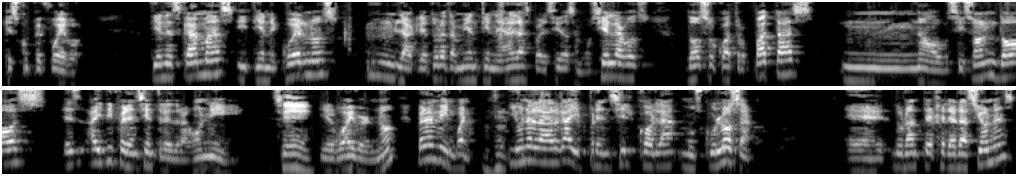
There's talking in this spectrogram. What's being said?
que escupe fuego. Tiene escamas y tiene cuernos. La criatura también tiene alas parecidas a murciélagos, dos o cuatro patas, Mm, no, si son dos, es, hay diferencia entre dragón y, Sí. y el wyvern, ¿no? Pero en fin, bueno, y una larga y prensil cola musculosa. Eh, durante generaciones,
